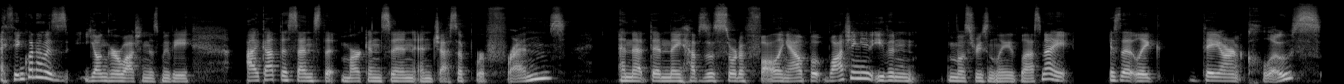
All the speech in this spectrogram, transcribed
I think when I was younger watching this movie, I got the sense that Markinson and Jessup were friends and that then they have this sort of falling out. But watching it even most recently last night is that like they aren't close.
